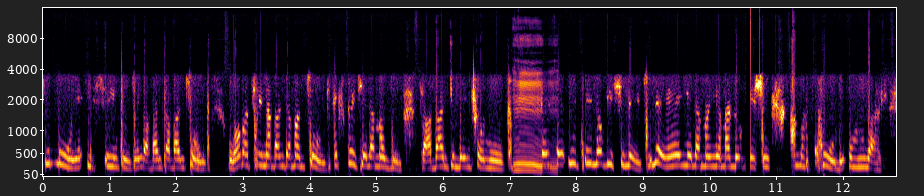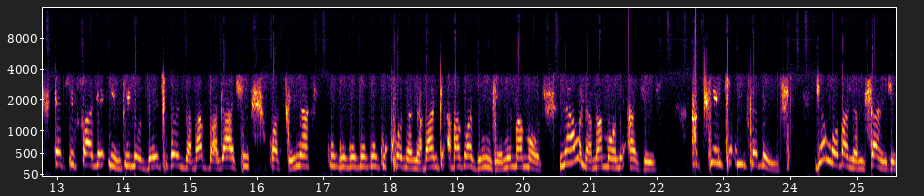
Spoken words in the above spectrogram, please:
sibuye isintu njengabantu abansundu ngoba thina abantu abansundu especially amazulu sabantu benhlonipho. Ilokishi lethu lehenye lamanye amalokishi amakhulu umlazi esifake impilo zethu kwenza abavakashi kwagcina kukhona nabantu abakwazi ukungena emamoli nawo lamamoli azizi acreate umsebenzi. Njengoba namhlanje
